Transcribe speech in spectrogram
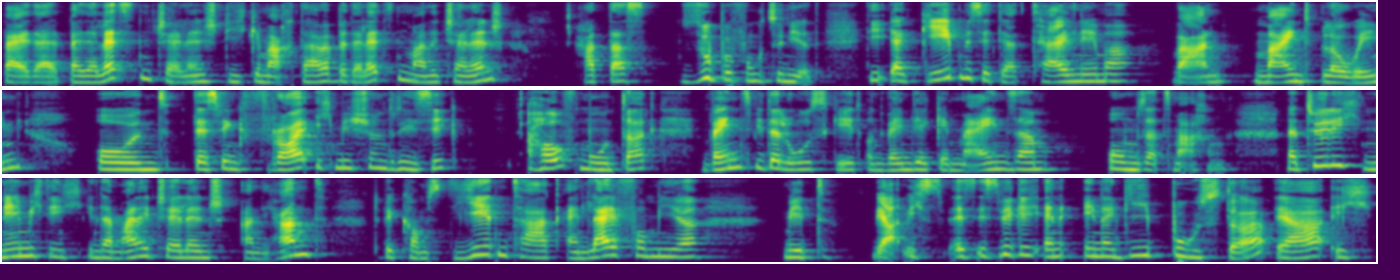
bei der, bei der letzten Challenge, die ich gemacht habe, bei der letzten Money Challenge, hat das super funktioniert. Die Ergebnisse der Teilnehmer waren mindblowing und deswegen freue ich mich schon riesig auf Montag, wenn es wieder losgeht und wenn wir gemeinsam Umsatz machen. Natürlich nehme ich dich in der Money Challenge an die Hand. Du bekommst jeden Tag ein Live von mir mit, ja, ich, es ist wirklich ein Energiebooster. Ja, ich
